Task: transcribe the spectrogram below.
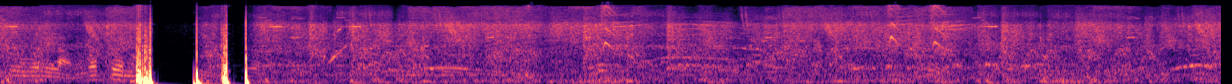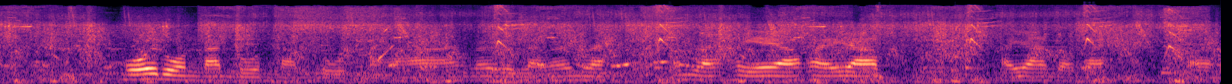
เดี๋ยววันหลังก็จะโอ้ยโดนดันโดนดันโดนดันไม่เป็นไรไม่เป็นไรไม่เป็นไรพยายามพยายามพยายามต่อไป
